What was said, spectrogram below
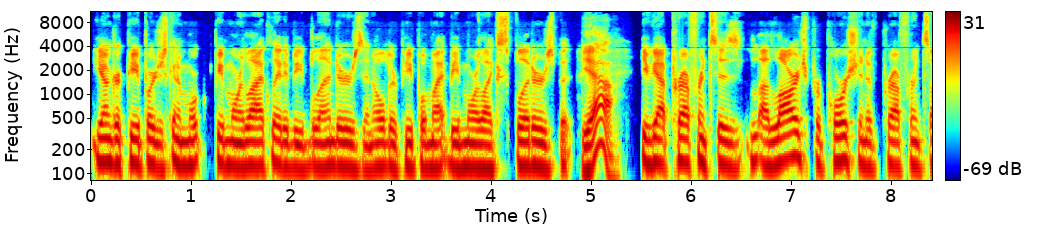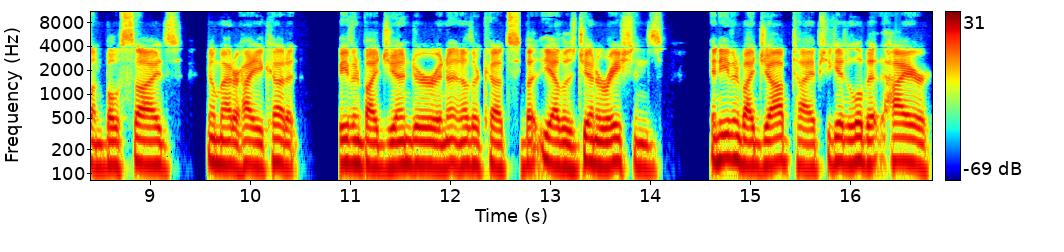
younger people are just going to be more likely to be blenders and older people might be more like splitters, but yeah. You've got preferences, a large proportion of preference on both sides no matter how you cut it even by gender and, and other cuts. But yeah, those generations and even by job types, you get a little bit higher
